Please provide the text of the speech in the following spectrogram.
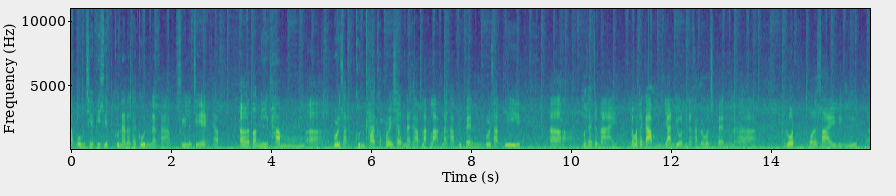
ครับ ผมชื่อพิสิทธิ์คุณอนันทกุลนะครับ ชื่อเล่นชื่อเอะครับออตอนนี้ทำบริษัทคุณค่าคอร์ปอเรชันนะครับหลักๆนะครับคือเป็นบริษัทที่ตัวแทนจำหน่าย นวัตกรรมยานยนต์นะครับไม่ว่าจะเป็นรถมอเตอร์ไซค์หรืออ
